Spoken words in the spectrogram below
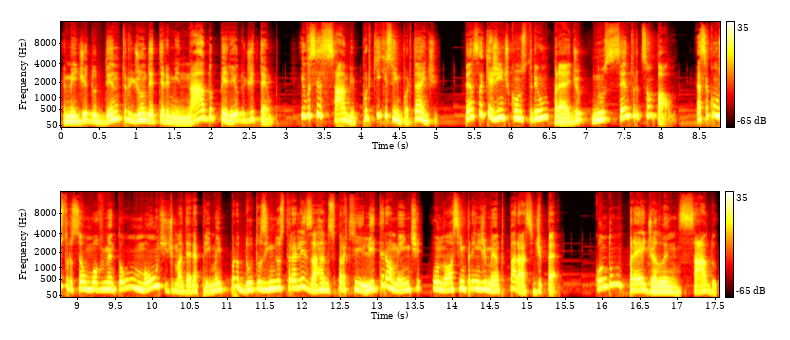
é medido dentro de um determinado período de tempo. E você sabe por que isso é importante? Pensa que a gente construiu um prédio no centro de São Paulo. Essa construção movimentou um monte de matéria-prima e produtos industrializados para que, literalmente, o nosso empreendimento parasse de pé. Quando um prédio é lançado,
